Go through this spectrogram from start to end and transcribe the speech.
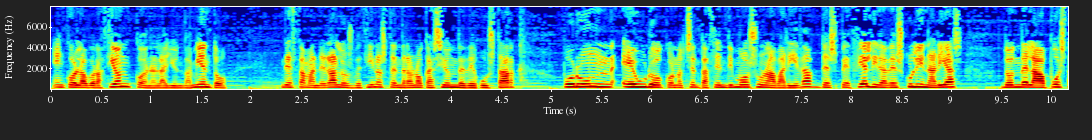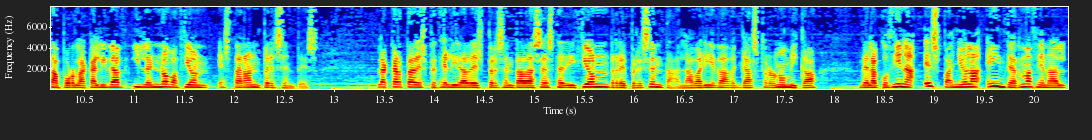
en colaboración con el Ayuntamiento. De esta manera, los vecinos tendrán ocasión de degustar por un euro con 80 céntimos una variedad de especialidades culinarias donde la apuesta por la calidad y la innovación estarán presentes. La carta de especialidades presentadas a esta edición representa la variedad gastronómica de la cocina española e internacional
